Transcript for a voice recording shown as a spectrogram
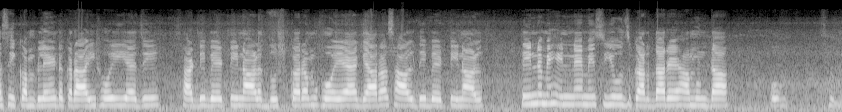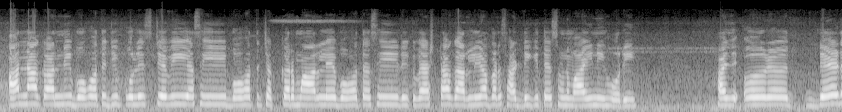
ਅਸੀਂ ਕੰਪਲੇਂਟ ਕਰਾਈ ਹੋਈ ਹੈ ਜੀ। ਸਾਡੀ ਬੇਟੀ ਨਾਲ ਦੁਸ਼ਕਰਮ ਹੋਇਆ ਹੈ, 11 ਸਾਲ ਦੀ ਬੇਟੀ ਨਾਲ। ਤਿੰਨ ਮਹੀਨੇ ਮਿਸਯੂਜ਼ ਕਰਦਾ ਰਿਹਾ ਮੁੰਡਾ। ਉਹ ਆਨਾਕਾਨੀ ਬਹੁਤ ਜੀ, ਪੁਲਿਸ 'ਚ ਵੀ ਅਸੀਂ ਬਹੁਤ ਚੱਕਰ ਮਾਰ ਲਏ, ਬਹੁਤ ਅਸੀਂ ਰਿਕਵੈਸਟਾਂ ਕਰ ਲਈਆਂ, ਪਰ ਸਾਡੀ ਕਿਤੇ ਸੁਣਵਾਈ ਨਹੀਂ ਹੋ ਰਹੀ। ਹਜੇ ਔਰ ਡੇਢ,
